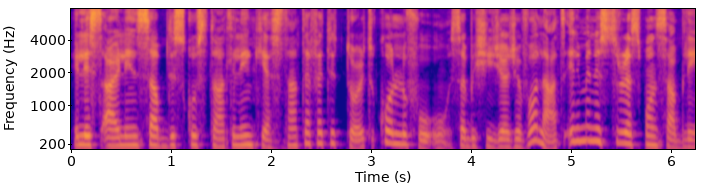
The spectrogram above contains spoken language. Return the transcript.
illi stqarr li nsab diskustat li l-inkjesta tefgħet it-tort kollu fuqu sabiex jiġi aġevolat il-Ministru responsabbli.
